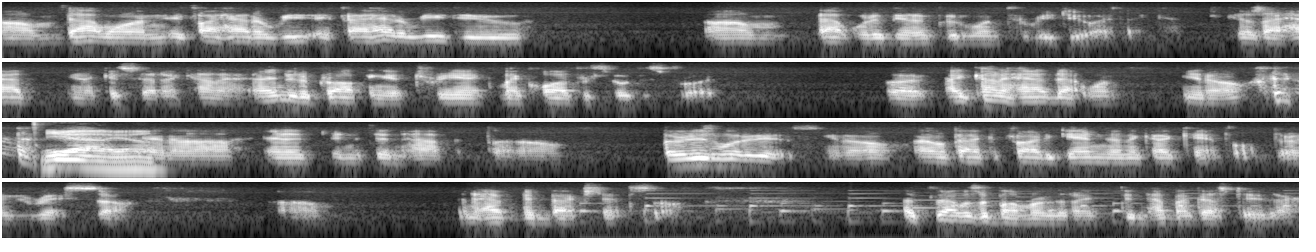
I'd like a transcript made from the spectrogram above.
um, that one, if I had a re- if I had a redo, um, that would have been a good one to redo. I think because I had, you know, like I said, I kind of I ended up dropping at Trient. My quads were so destroyed, but I kind of had that one, you know, yeah, yeah. and uh, and it, and it didn't happen. But um, but it is what it is, you know. I went back and tried again, and then it got canceled during the race. So, um, and I haven't been back since. So that, that was a bummer that I didn't have my best day there.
